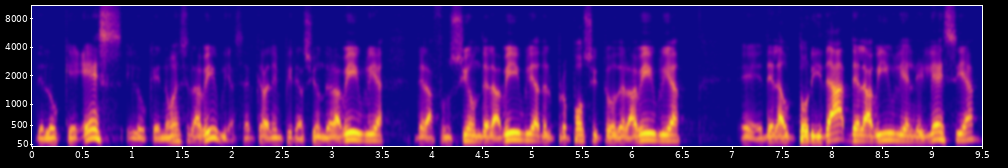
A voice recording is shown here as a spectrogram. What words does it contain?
de lo que es y lo que no es la Biblia, acerca de la inspiración de la Biblia, de la función de la Biblia, del propósito de la Biblia, eh, de la autoridad de la Biblia en la iglesia,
